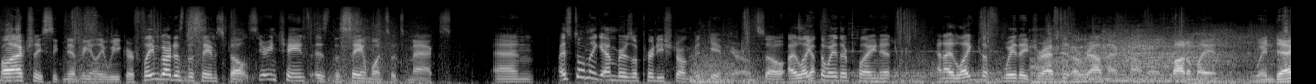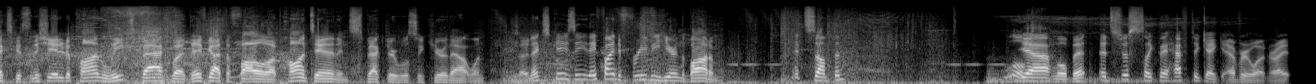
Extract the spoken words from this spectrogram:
Well, actually significantly weaker. Flame Guard is the same spell. Searing Chains is the same one, so it's max. And I still think Ember is a pretty strong mid-game hero. So I like Yep. the way they're playing it, and I like the way they draft it around that combo. Bottom lane. Windex gets initiated upon, leaps back, but they've got the follow-up. Haunt in, and Spectre will secure that one. So next KZ, they find a freebie here in the bottom. It's something. A little, Yeah. a little bit. It's just like they have to gank everyone, right?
